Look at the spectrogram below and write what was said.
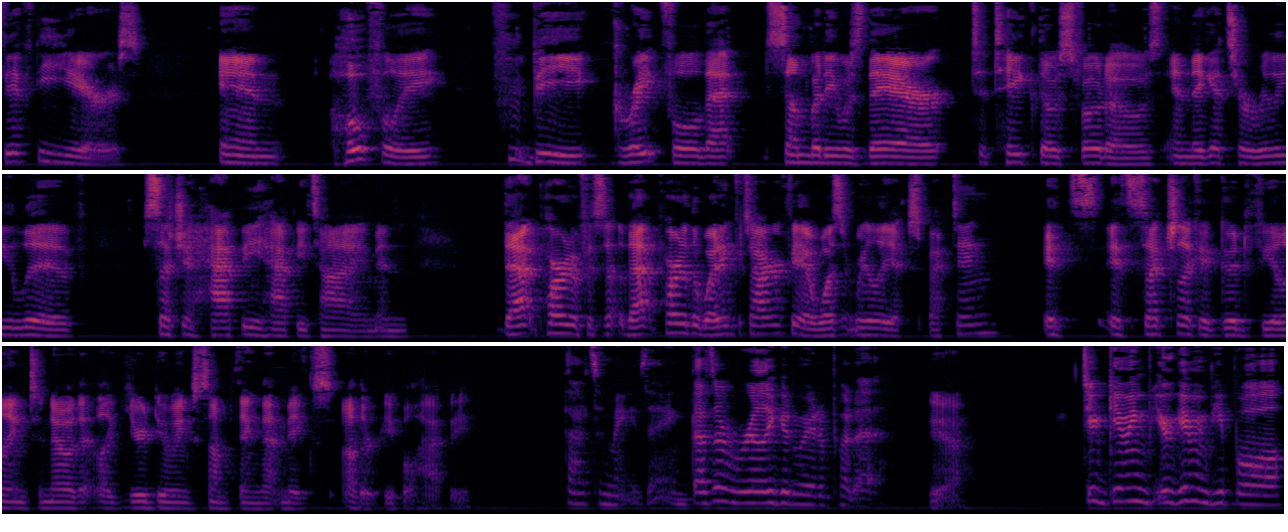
50 years and hopefully hmm. be grateful that somebody was there to take those photos and they get to really live such a happy happy time. And that part of that part of the wedding photography I wasn't really expecting. It's it's such like a good feeling to know that like you're doing something that makes other people happy. That's amazing. That's a really good way to put it. Yeah. You're giving you're giving people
